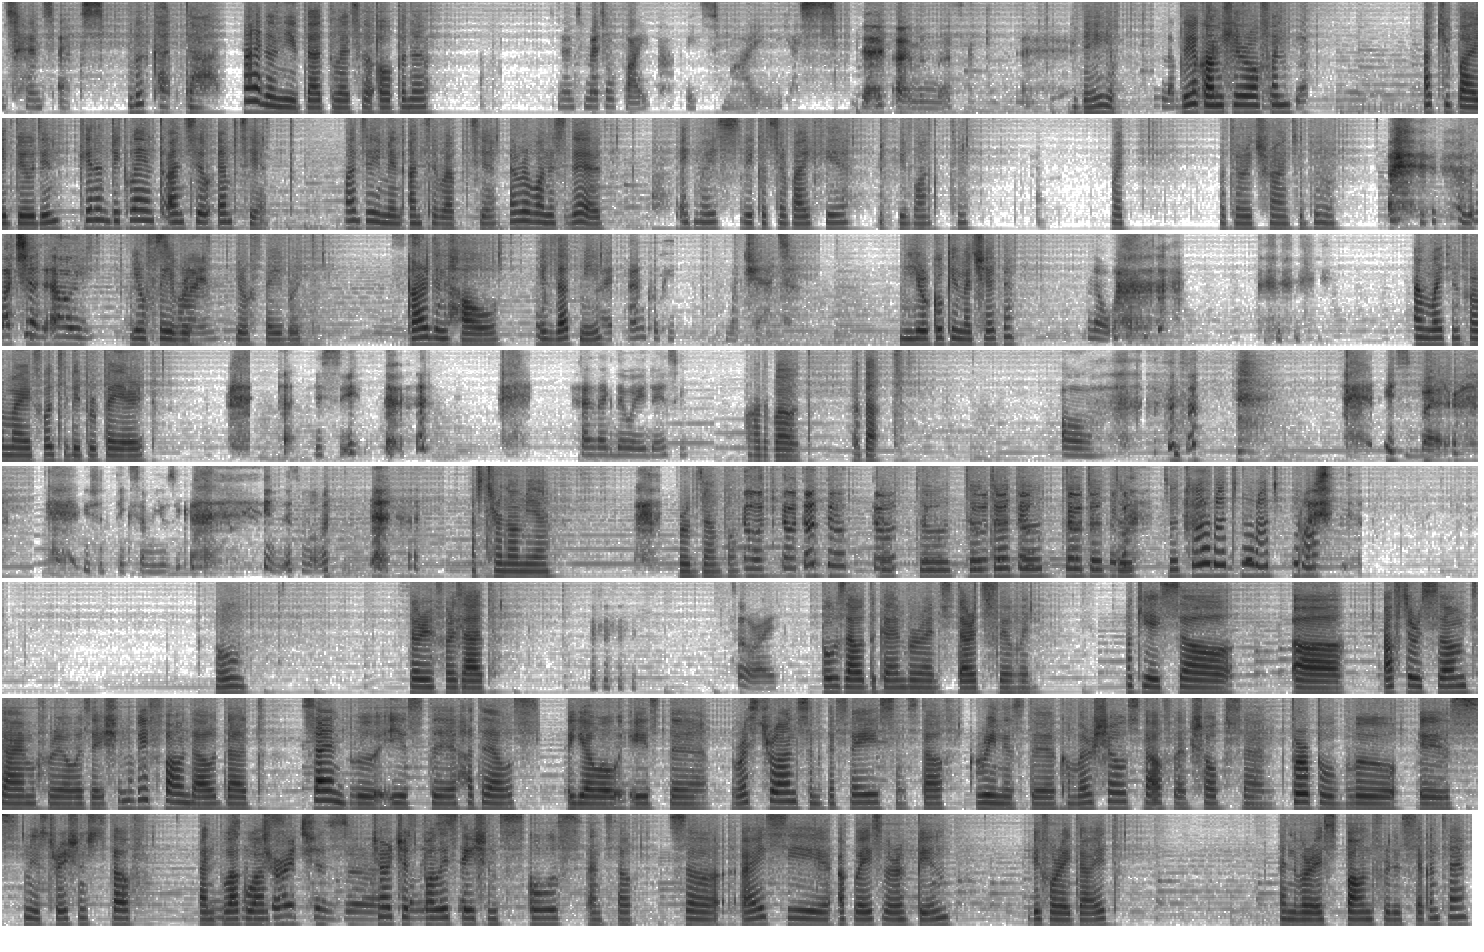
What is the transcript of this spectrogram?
It's hands X. Look at that. I don't need that letter opener. And metal pipe. It's mine, yes. I'm a mask. Damn. Do you come here often? Occupied building cannot be claimed until empty. What do you mean empty? Everyone is dead. Anyways, we could survive here if we wanted to. What what are you trying to do? Machete! Oh, Your favorite. mine. Your favorite. Garden hoe. Is that me? I'm cooking machete. You're cooking machete? No. I'm waiting for my food to be prepared. you see? I like the way you're dancing. What about that? Oh. it's better. You should pick some music in this moment. Astronomia, for example. oh sorry for that. It's alright. Pulls out the camera and starts filming. Okay, so uh, after some time of realization, we found out that cyan blue is the hotels, yellow is the restaurants and cafes and stuff, green is the commercial stuff like shops, and purple blue is administration stuff, and black ones Churches, uh, churches, police stations, schools, and stuff. So I see a place where I've been before I died, and where I spawned for the second time.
